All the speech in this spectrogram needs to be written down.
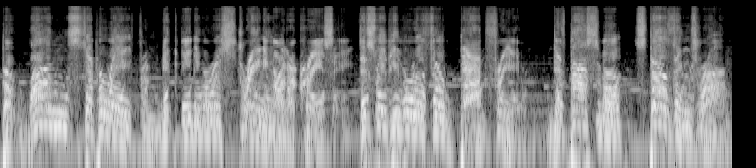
but one step away from Nick needing a restraining order crazy. This way people will feel bad for you. And if possible, spell things wrong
